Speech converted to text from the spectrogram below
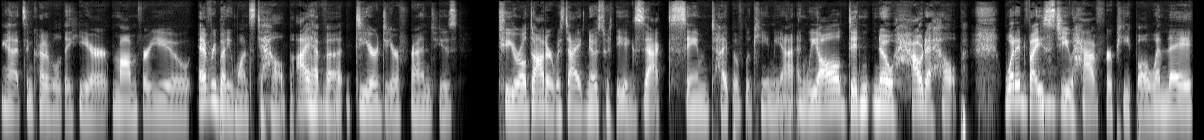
Yeah, it's incredible to hear. Mom, for you, everybody wants to help. I have a dear, dear friend whose two year old daughter was diagnosed with the exact same type of leukemia, and we all didn't know how to help. What advice Mhm. do you have for people when they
